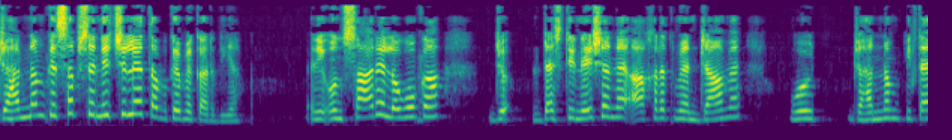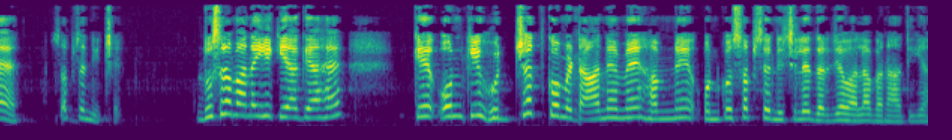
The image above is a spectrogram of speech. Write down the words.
جہنم کے سب سے نچلے طبقے میں کر دیا۔ یعنی ان سارے لوگوں کا جو ڈیسٹینیشن ہے، آخرت میں انجام ہے، وہ جہنم کی طے سب سے نیچے۔ دوسرا مانا یہ کیا گیا ہے کہ ان کی حجت کو مٹانے میں ہم نے ان کو سب سے نچلے درجے والا بنا دیا۔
